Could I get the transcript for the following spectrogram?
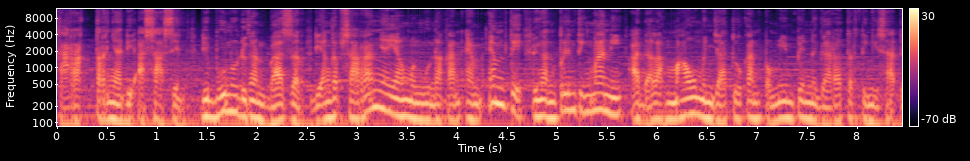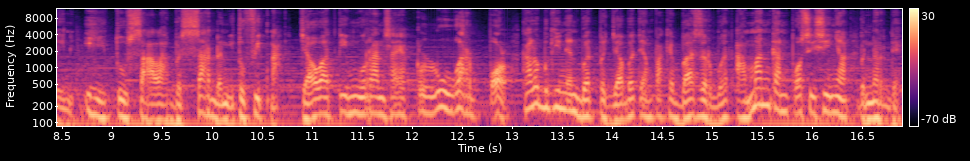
karakternya diasasin, dibunuh dengan buzzer. Dianggap sarannya yang menggunakan MMT dengan printing money adalah mau menjatuhkan pemimpin negara tertinggi saat ini. Itu salah besar dan itu fitnah. Jawa Timuran saya keluar pol. Kalau beginian buat pejabat yang pakai buzzer buat amankan posisinya, bener deh.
